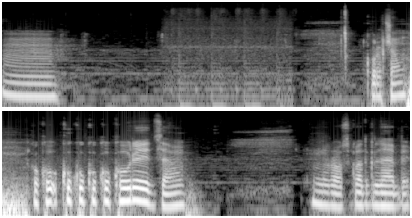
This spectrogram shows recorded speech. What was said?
Mm. Kurczę. Kuku, kuku, kuku, kukurydzę. Rozkład gleby.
